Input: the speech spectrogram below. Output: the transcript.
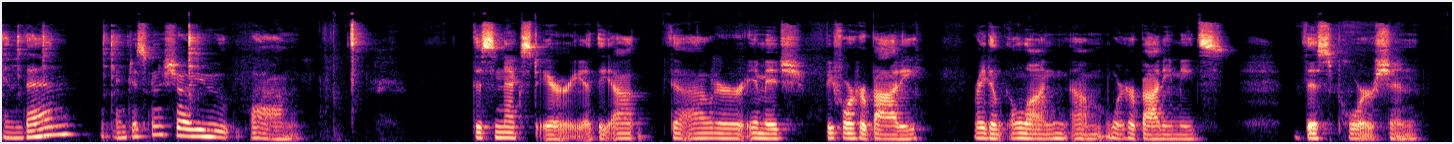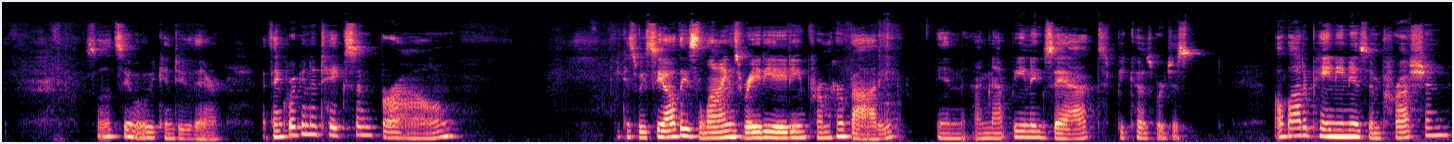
And then I'm just going to show you um, this next area, the, out, the outer image before her body, right along um, where her body meets this portion. So let's see what we can do there. I think we're going to take some brown because we see all these lines radiating from her body. And I'm not being exact because we're just, a lot of painting is impression.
